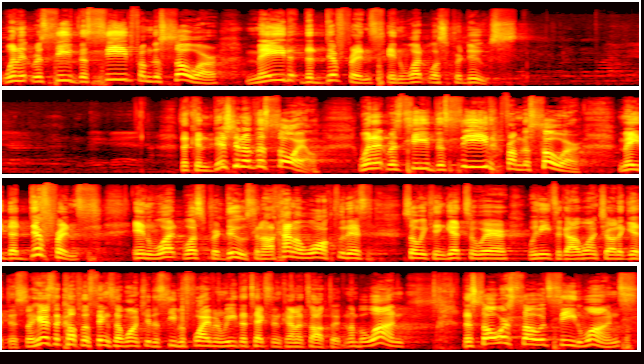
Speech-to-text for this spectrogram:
when it received the seed from the sower made the difference in what was produced. The condition of the soil when it received the seed from the sower made the difference in what was produced. And I'll kind of walk through this so we can get to where we need to go. I want y'all to get this. So here's a couple of things I want you to see before I even read the text and kind of talk to it. Number one, the sower sowed seed once,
